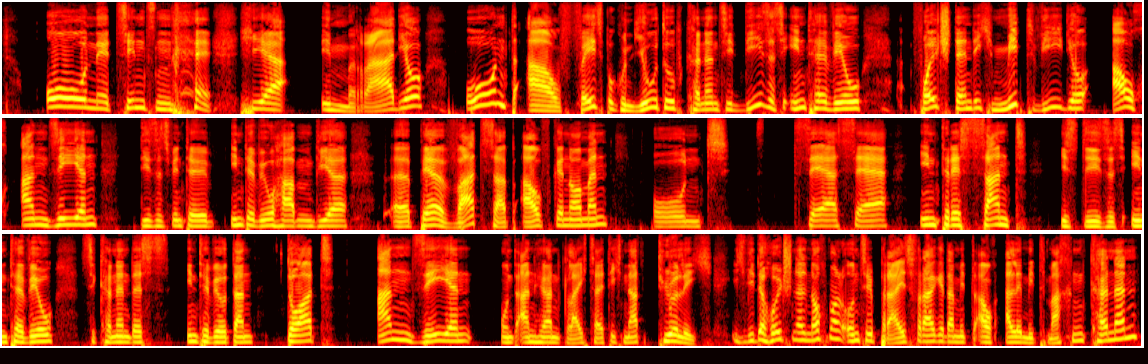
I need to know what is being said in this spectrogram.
ohne Zinsen hier im Radio und auf Facebook und YouTube können Sie dieses Interview vollständig mit Video auch ansehen. Dieses Interview haben wir äh, per WhatsApp aufgenommen und sehr, sehr interessant ist dieses Interview. Sie können das Interview dann dort ansehen und anhören gleichzeitig natürlich. Ich wiederhole schnell nochmal unsere Preisfrage, damit auch alle mitmachen können.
